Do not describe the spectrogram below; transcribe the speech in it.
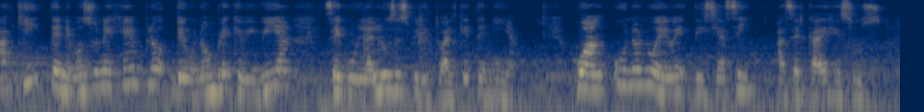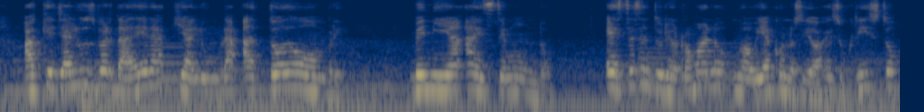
Aquí tenemos un ejemplo de un hombre que vivía según la luz espiritual que tenía. Juan 1.9 dice así acerca de Jesús, aquella luz verdadera que alumbra a todo hombre, venía a este mundo. Este centurión romano no había conocido a Jesucristo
